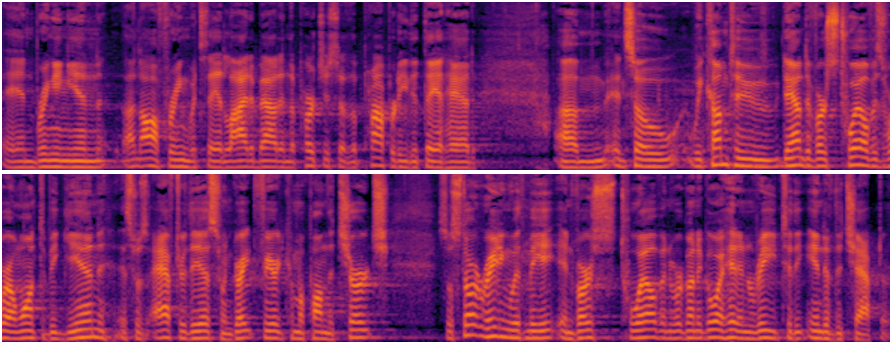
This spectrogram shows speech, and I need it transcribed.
and bringing in an offering which they had lied about in the purchase of the property that they had had. Um, and so we come to down to verse 12 is where I want to begin. This was after this when great fear had come upon the church. So start reading with me in verse 12, and we're going to go ahead and read to the end of the chapter.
